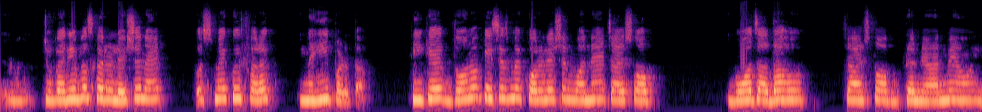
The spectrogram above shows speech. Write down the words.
जो वेरिएबल्स का रिलेशन है, उसमें कोई फ़र्क नहीं पड़ता। ठीक है? दोनों केसेस में कोरिलेशन वन है, चाहे स्लोप बहुत ज़्यादा हो, चाहे स्लोप दरमियान में हो,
